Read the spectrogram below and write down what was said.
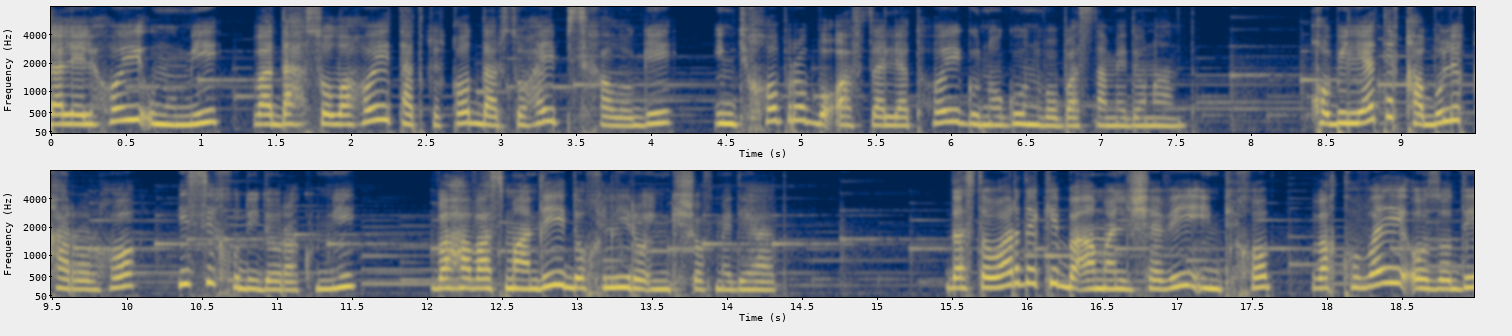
Далелҳои умумӣ ва даҳсолаҳои тадқиқот дар соҳаи психологӣ интихобро бо афзалиятҳои гуногун вобаста медонанд. Қобилияти қабули қарорҳо ҳисси худидоракунӣ ва ҳавасмандии дохилиро инкишоф медиҳад. Дастоварде ки ба амалишавии интихоб ва қувваи озодӣ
